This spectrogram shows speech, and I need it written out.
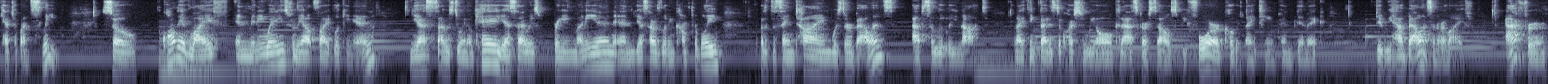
catch up on sleep. So, quality of life in many ways from the outside looking in yes, I was doing okay. Yes, I was bringing money in. And yes, I was living comfortably. But at the same time, was there balance? Absolutely not. And I think that is the question we all could ask ourselves before COVID 19 pandemic. Did we have balance in our life? After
